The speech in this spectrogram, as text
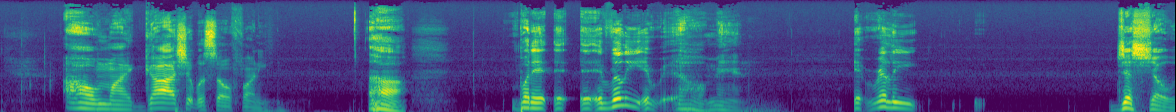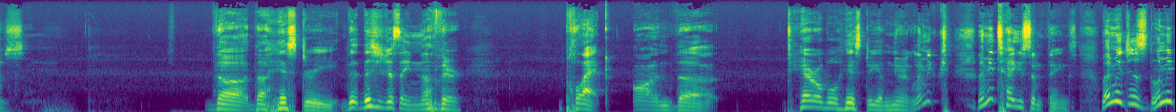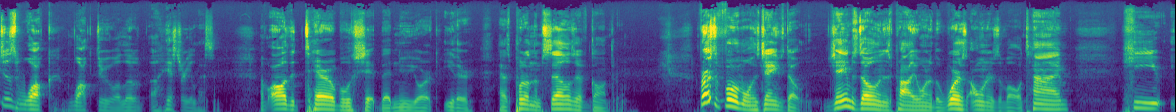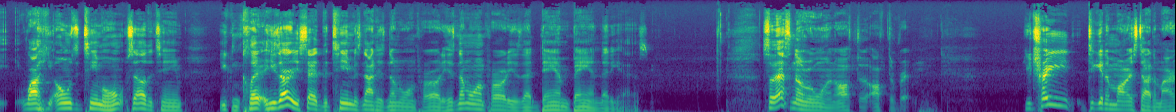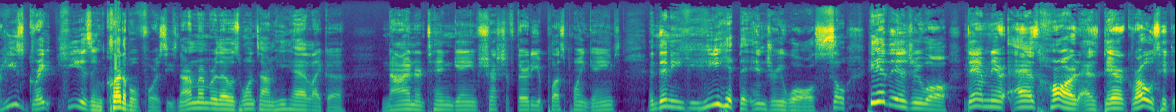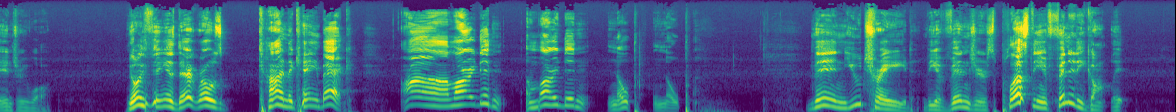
Oh my gosh, it was so funny. Ah, uh, but it it it really it oh man, it really just shows the the history. This is just another plaque on the terrible history of New York. Let me let me tell you some things. Let me just let me just walk walk through a little a history lesson of all the terrible shit that New York either has put on themselves or have gone through. First and foremost, James Dolan. James Dolan is probably one of the worst owners of all time. He while he owns the team and won't sell the team, you can clear he's already said the team is not his number one priority. His number one priority is that damn band that he has. So that's number one off the off the rip. You trade to get Amar'e Stoudemire. He's great. He is incredible for a season. I remember there was one time he had like a nine or ten game stretch of thirty or plus point games, and then he he hit the injury wall. So he hit the injury wall damn near as hard as Derrick Rose hit the injury wall. The only thing is Derrick Rose kind of came back. Ah, Amar'e didn't. Amar'e didn't. Nope. Nope. Then you trade the Avengers plus the Infinity Gauntlet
